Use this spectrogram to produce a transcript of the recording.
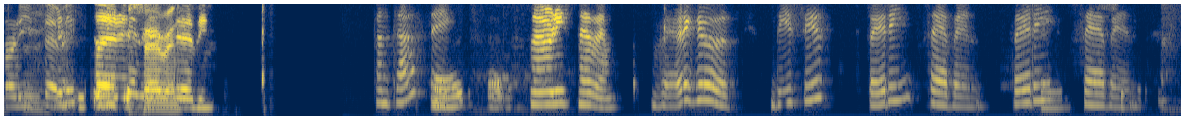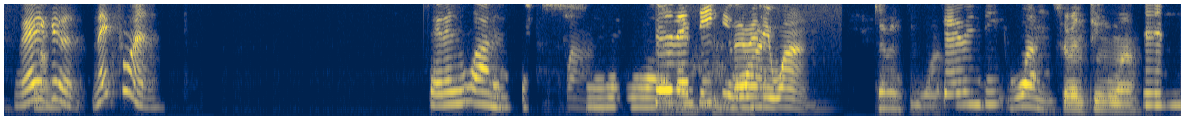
Thirty-seven. Thirty-seven. Fantastic. Thirty-seven. Very good. This is 37. 37. Very good. Next one. 71. 71. 71. 71. 71. 71.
